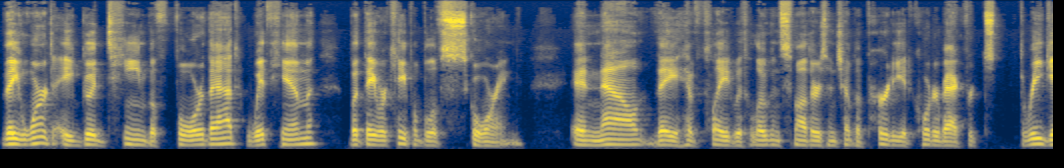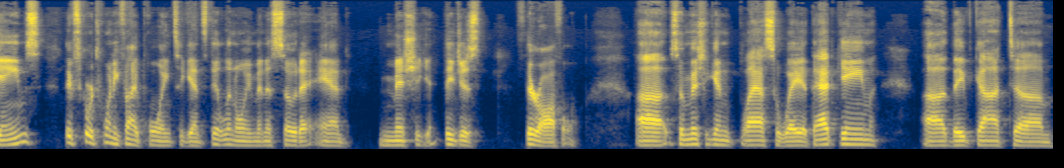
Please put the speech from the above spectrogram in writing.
they weren't a good team before that with him, but they were capable of scoring. And now they have played with Logan Smothers and Chubba Purdy at quarterback for t- three games. They've scored 25 points against Illinois, Minnesota, and Michigan. They just, they're awful. Uh, so Michigan blasts away at that game. Uh, they've got, um,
